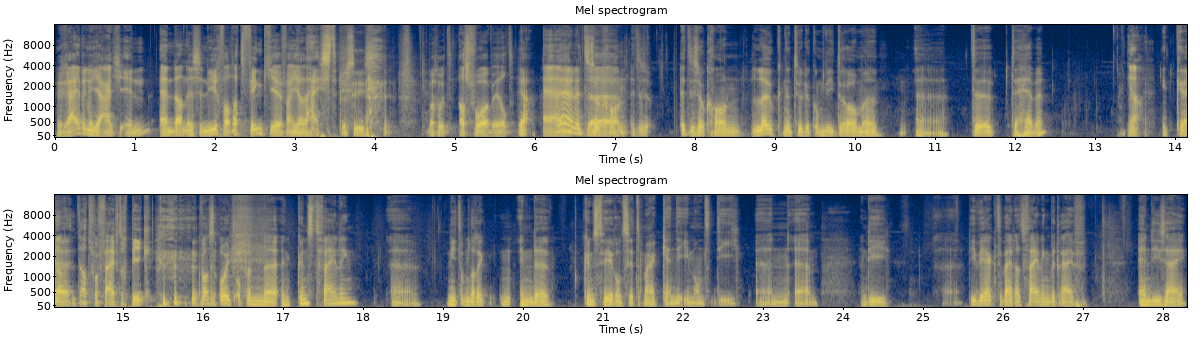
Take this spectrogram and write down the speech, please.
Rijd er een jaartje in en dan is in ieder geval dat vinkje van je lijst. Precies. Maar goed, als voorbeeld. Ja, En ja, en het is, ook gewoon, het, is, het is ook gewoon leuk natuurlijk om die dromen eh, te, te hebben. Ja, Ik, eh, nou, dat voor 50 piek. ik was ooit op een, eh, een kunstveiling. Eh, niet omdat ik in de kunstwereld zit, maar ik kende iemand die, een, ehm, die, die werkte bij dat veilingbedrijf. En die zei,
